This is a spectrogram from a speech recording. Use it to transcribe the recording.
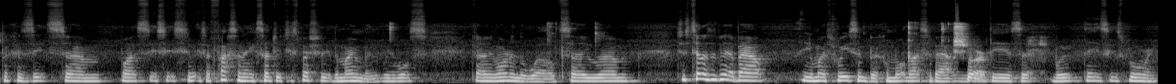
because it's well, it's, it's, it's a fascinating subject, especially at the moment with what's going on in the world. So, just tell us a bit about your most recent book and what that's about sure. and the ideas that, we're, that it's exploring.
